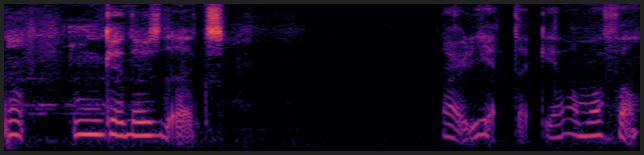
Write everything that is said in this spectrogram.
Oh, Okay, there's the X. I already have that game on my phone.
